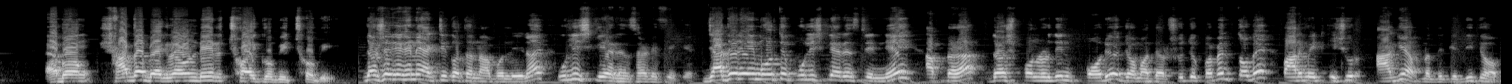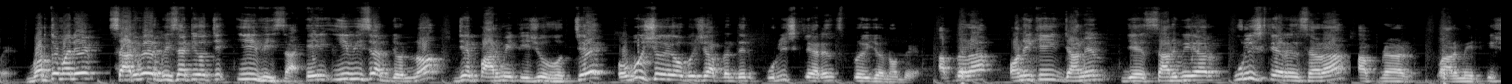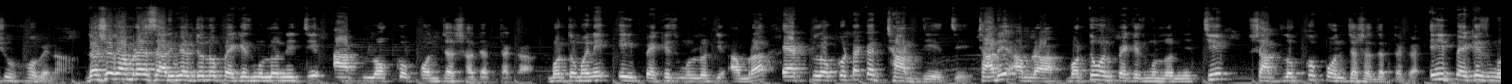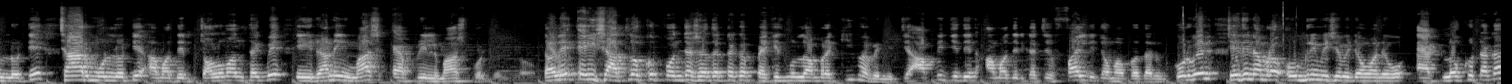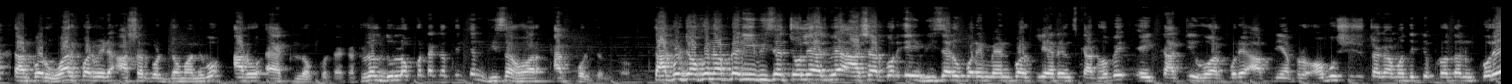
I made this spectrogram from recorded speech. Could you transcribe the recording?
এবং সাদা ব্যাকগ্রাউন্ডের ছয় কপি ছবি। দর্শক, এখানে একটি কথা না বললেই নয়, পুলিশ ক্লিয়ারেন্স সার্টিফিকেট যাদের এই মুহূর্তে পুলিশ ক্লিয়ারেন্সটি নেই, আপনারা দশ পনেরো দিন পরেও জমা দেওয়ার সুযোগ পাবেন, তবে পারমিট ইস্যুর আগে আপনাদেরকে দিতে হবে। বর্তমানে সার্ভের ভিসাটি হচ্ছে ই ভিসা এই ই ভিসার জন্য যে পারমিট ইস্যু হচ্ছে, অবশ্যই অবশ্যই আপনাদের পুলিশ ক্লিয়ারেন্স প্রয়োজন হবে। আপনারা অনেকেই জানেন যে সার্বিয়ার পুলিশ ক্লিয়ারেন্স ছাড়া আপনার পারমিট ইস্যু হবে না। দর্শক, আমরা সার্বিয়ার জন্য প্যাকেজ মূল্য নিচ্ছি আট লক্ষ পঞ্চাশ হাজার টাকা। বর্তমানে এই প্যাকেজ মূল্যটি আমরা এক লক্ষ টাকা ছাড় দিয়েছি। ছাড়ে আমরা বর্তমান প্যাকেজ মূল্য নিচ্ছি সাত লক্ষ পঞ্চাশ হাজার টাকা। এই প্যাকেজ মূল্যটি, ছাড় মূল্যটি আমাদের চলমান থাকবে এই রানিং মাস এপ্রিল মাস পর্যন্ত। তাহলে এই সাত লক্ষ পঞ্চাশ হাজার টাকা প্যাকেজ মূল্য আমরা কীভাবে নিচ্ছি? আপনি যেদিন আমাদের কাছে ফাইলটি জমা প্রদান করবেন, সেদিন আমরা অগ্রিম হিসেবে জমা নেব এক লক্ষ টাকা, তারপর ওয়ার্ক পারমিট আসার পর জমা নেব আরও এক লক্ষ টাকা। টোটাল দু লক্ষ টাকা দিচ্ছেন ভিসা হওয়ার আগ পর্যন্ত। তারপর যখন আপনার ই ভিসা চলে আসবে, আসার পর এই ভিসার উপরে ম্যান পাওয়ার ক্লিয়ারেন্স কার্ড হবে। এই কার্ডটি হওয়ার পরে আপনি আপনার অবশিষ্ট টাকা আমাদেরকে প্রদান করে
